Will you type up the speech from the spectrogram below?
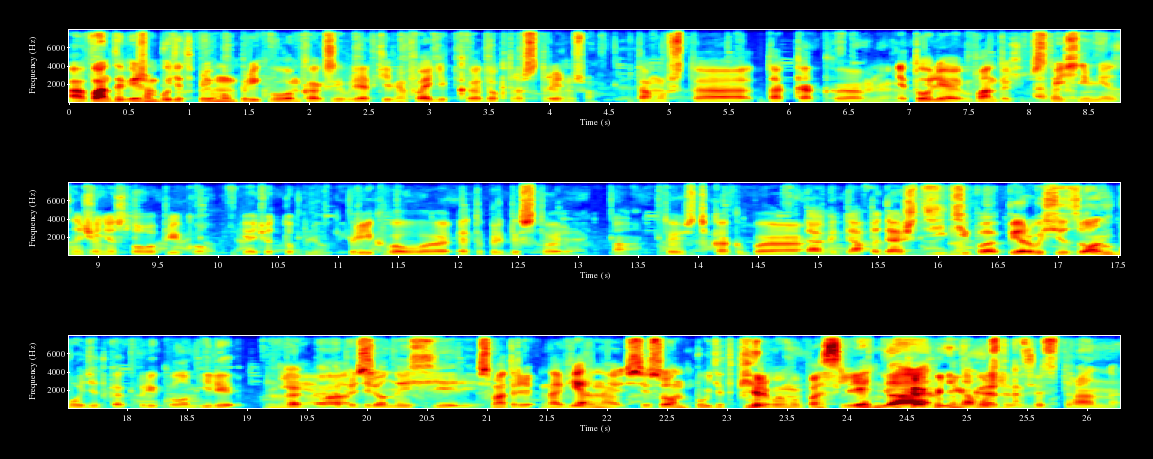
А WandaVision будет прямым приквелом, как заявляет Кевин Файги, к Доктору Стрэнджу. Потому что так как эм, то ли Ванда станет Объясни мне значение слова приквел. Я что-то туплю. приквел, э, это предыстория. А. То есть как бы... Тогда подожди, Ну. типа первый сезон будет как приквелом или Не, как а, определенные серии? Смотри, наверное, сезон будет первым и последним, Да, как ну, мне потому что кажется. как бы странно.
